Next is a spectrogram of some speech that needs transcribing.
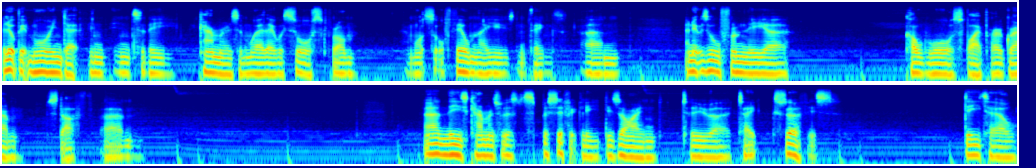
a little bit more in depth in, into the cameras and where they were sourced from and what sort of film they used and things. Um, and it was all from the uh, Cold War spy program stuff. Um, and these cameras were specifically designed to uh, take surface detail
